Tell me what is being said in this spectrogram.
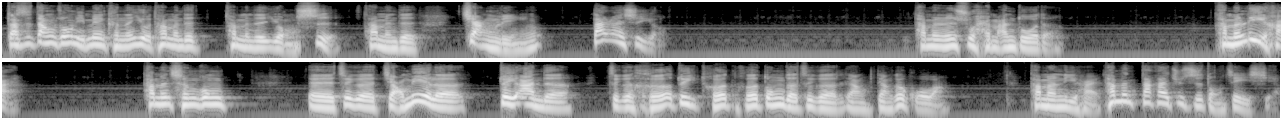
但是当中里面可能有他们的他们的勇士，他们的将领，当然是有，他们人数还蛮多的，他们厉害，他们成功，呃，这个剿灭了对岸的这个河对河河东的这个两两个国王，他们厉害，他们大概就只懂这些。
